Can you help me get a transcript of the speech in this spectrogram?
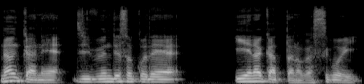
なんかね自分でそこで言えなかったのがすごい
